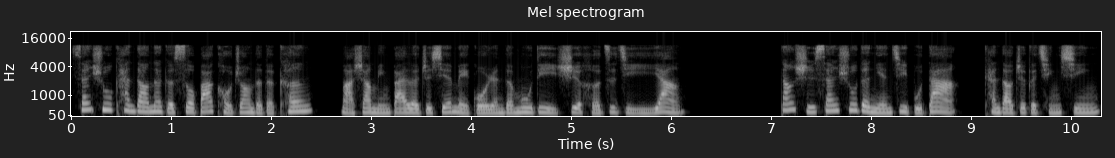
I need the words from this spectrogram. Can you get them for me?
三叔看到那个扫把口状的的坑，马上明白了这些美国人的目的是和自己一样。当时三叔的年纪不大，看到这个情形，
